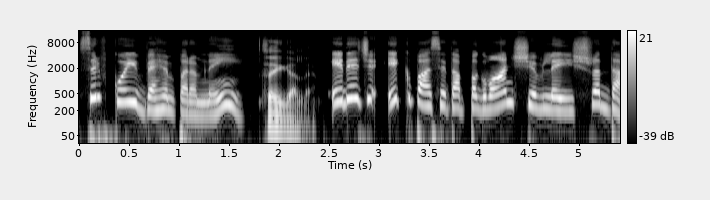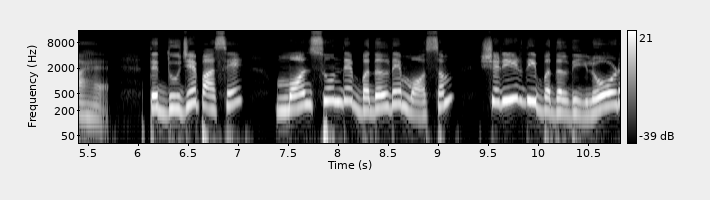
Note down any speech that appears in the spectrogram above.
ਸਿਰਫ ਕੋਈ ਵਹਿਮ ਭਰਮ ਨਹੀਂ। ਸਹੀ ਗੱਲ ਹੈ। ਇਹਦੇ 'ਚ ਇੱਕ ਪਾਸੇ ਤਾਂ ਭਗਵਾਨ ਸ਼ਿਵ ਲਈ ਸ਼ਰਧਾ ਹੈ ਤੇ ਦੂਜੇ ਪਾਸੇ ਮੌਨਸੂਨ ਦੇ ਬਦਲਦੇ ਮੌਸਮ ਸਰੀਰ ਦੀ ਬਦਲਦੀ ਲੋੜ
